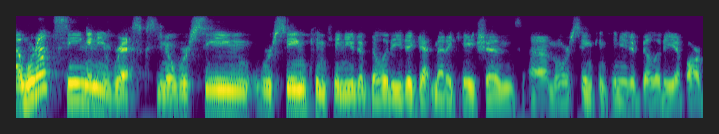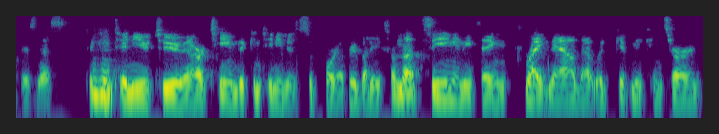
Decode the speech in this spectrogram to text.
Uh, we're not seeing any risks. You know, we're seeing we're seeing continued ability to get medications, um, and we're seeing continued ability of our business to mm-hmm. continue to and our team to continue to support everybody. So I'm not seeing anything right now that would give me concern.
